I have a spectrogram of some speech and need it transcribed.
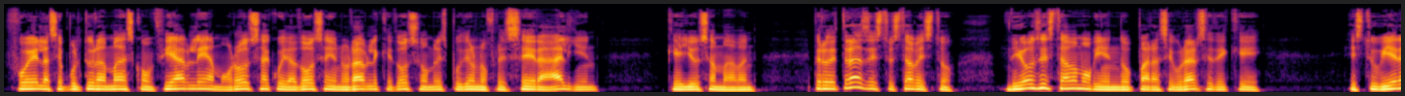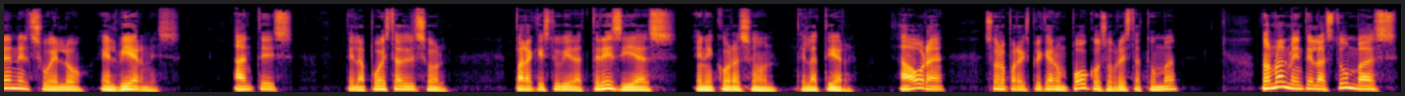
fue la sepultura más confiable, amorosa, cuidadosa y honorable que dos hombres pudieron ofrecer a alguien que ellos amaban. Pero detrás de esto estaba esto. Dios estaba moviendo para asegurarse de que estuviera en el suelo el viernes, antes de la puesta del sol, para que estuviera tres días en el corazón de la tierra. Ahora, solo para explicar un poco sobre esta tumba, normalmente las tumbas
